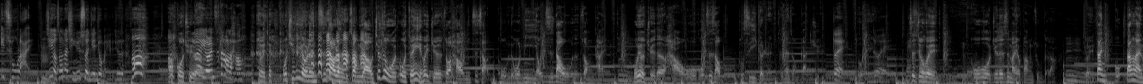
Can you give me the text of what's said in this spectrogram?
一出来，嗯、其实有时候那情绪瞬间就没了，就是啊。哦，过去了。对，有人知道了，好。对对，我觉得有人知道了很重要。就是我，我昨天也会觉得说，好，你至少我我你有知道我的状态，嗯，我有觉得好，我我至少不是一个人的那种感觉。对对对，这就会，我我觉得是蛮有帮助的啦。嗯，对，但我当然，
